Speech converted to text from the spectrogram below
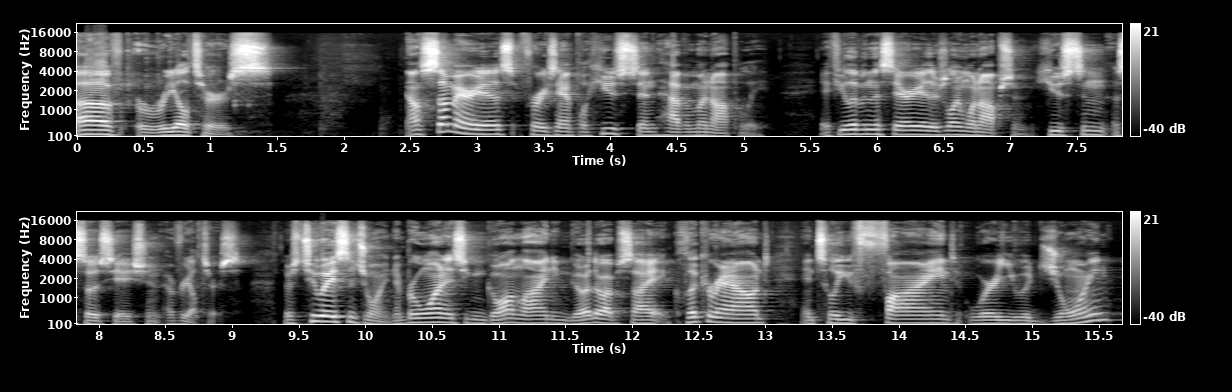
of realtors. Now some areas, for example, Houston have a monopoly. If you live in this area, there's only one option, Houston Association of Realtors. There's two ways to join. Number one is you can go online, you can go to their website, click around until you find where you would join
